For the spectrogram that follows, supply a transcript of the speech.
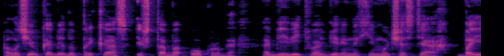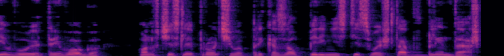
Получив к обеду приказ из штаба округа объявить в уверенных ему частях боевую тревогу, он в числе прочего приказал перенести свой штаб в блиндаж,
